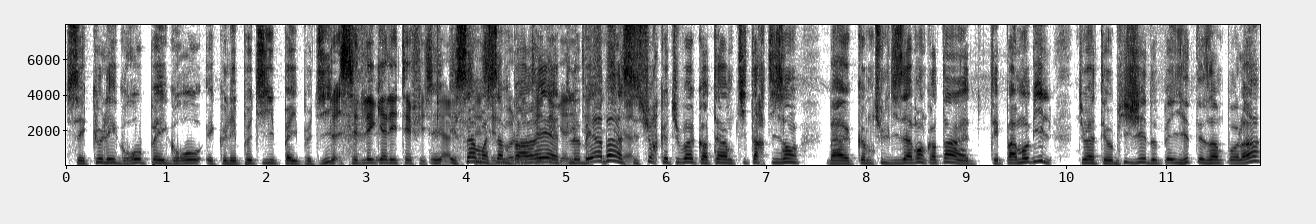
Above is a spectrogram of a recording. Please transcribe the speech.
c'est que les gros payent gros et que les petits payent petits. C'est de l'égalité fiscale. et ça, moi, ça me paraît être le fiscale. C'est sûr que tu vois, quand t'es un petit artisan, bah, comme tu le disais avant, Quentin, t'es pas mobile. Tu vois, t'es obligé de payer tes impôts là,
